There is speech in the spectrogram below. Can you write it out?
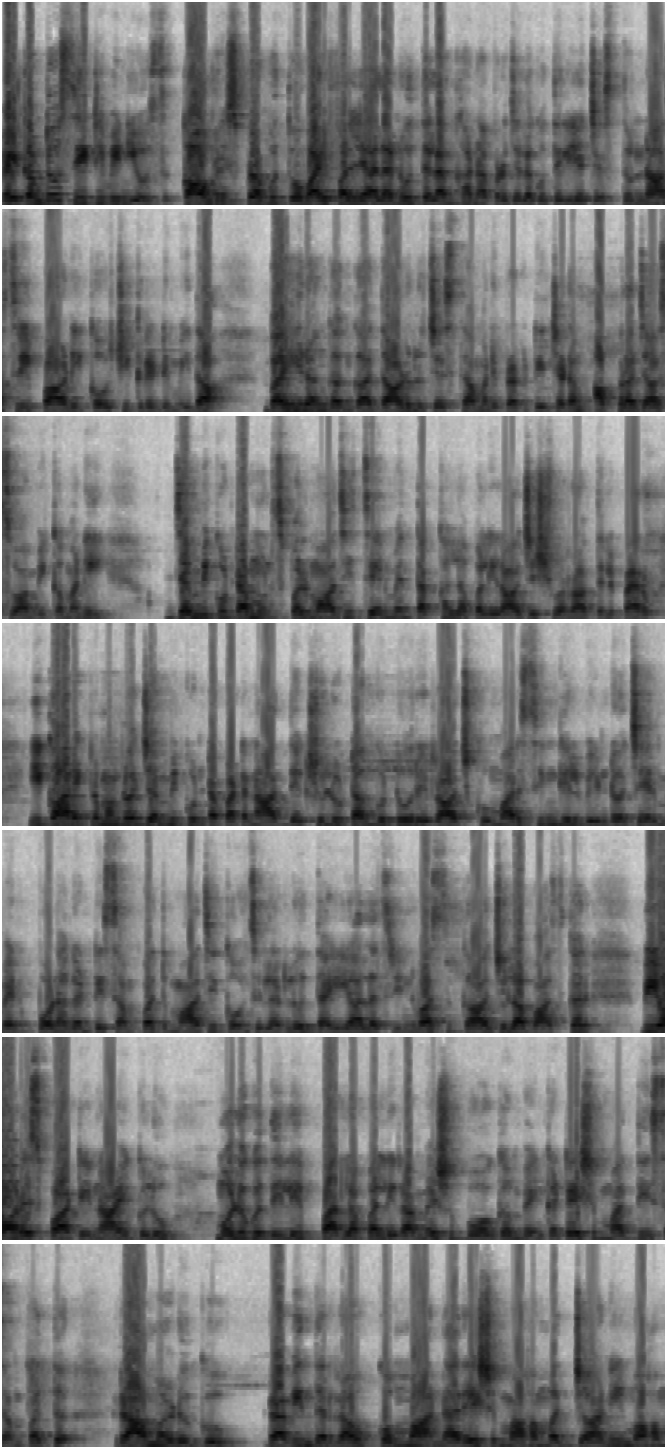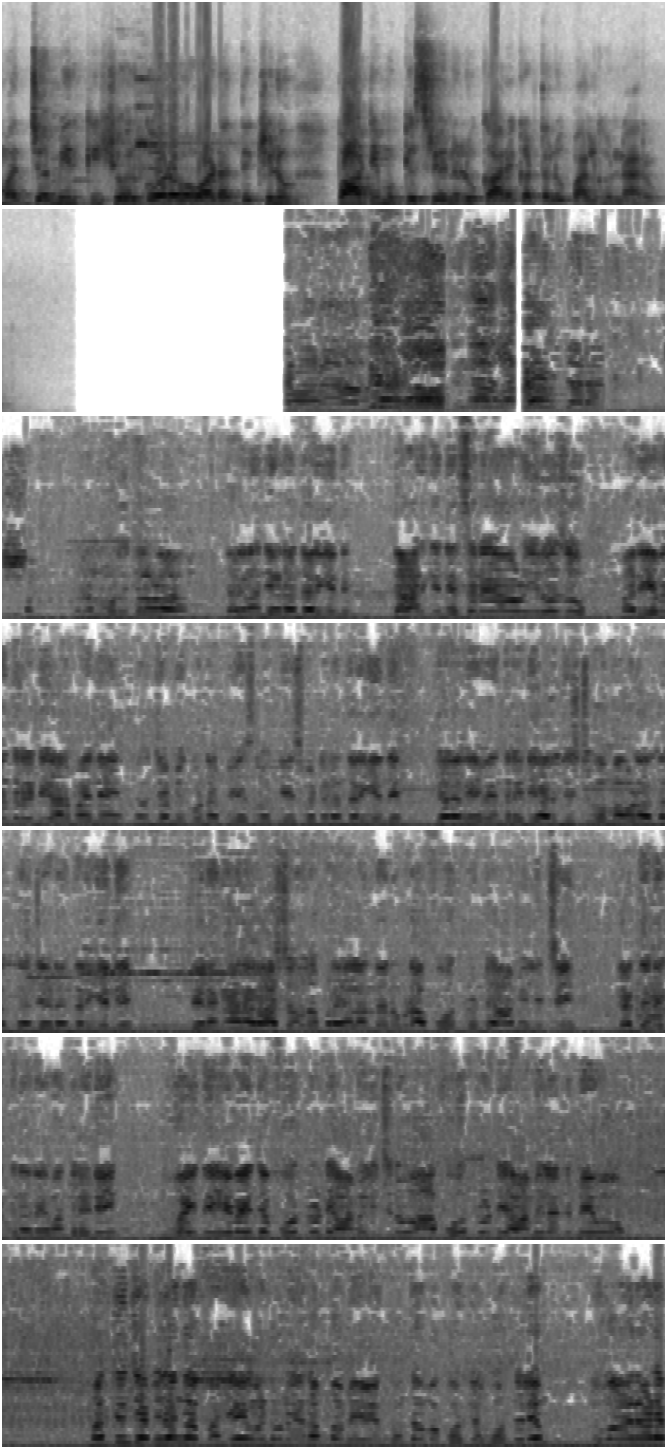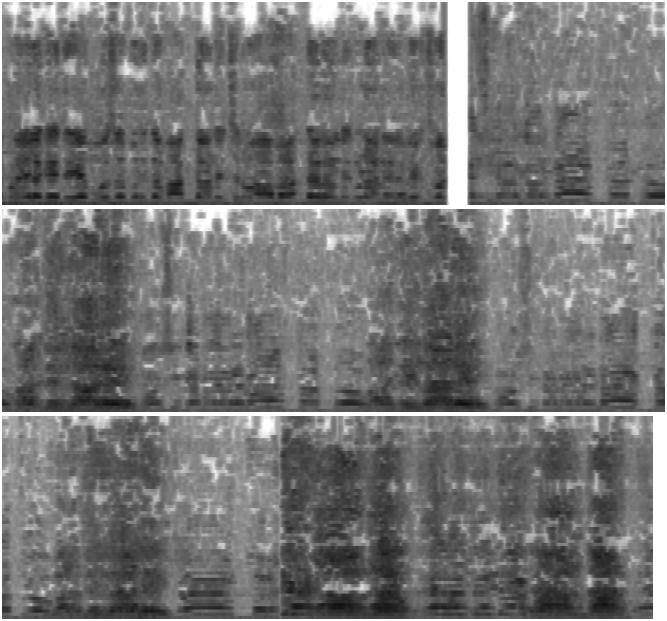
Welcome to CTV news. Congress ప్రభుత్వ వైఫల్యాలను తెలంగాణ ప్రజలకు తెలియజేస్తున్న శ్రీపాడి కౌశిక్ రెడ్డి మీద బహిరంగంగా దాడులు చేస్తామని ప్రకటించడం అప్రజాస్వామికమని జమ్మికుంట మున్సిపల్ మాజీ చైర్మన్ తక్కల్లపల్లి రాజేశ్వరరావు తెలిపారు. ఈ కార్యక్రమంలో జమ్మికుంట పట్టణ అధ్యక్షులు Tanguturi Raj Kumar single window chairman Ponaganti Sampath మాజీ కౌన్సిలర్లు దయ్యాల శ్రీనివాస్ గాజుల భాస్కర్ బీఆర్ఎస్ పార్టీ నాయకులు ములుగు దిలీప్ పర్లపల్లి రమేష్ భోగం వెంకటేష్ మద్ది సంపత్ రామడుగు రవీందర్ రావు కొమ్మ నరేష్ మహమ్మద్ జానీ మొహమ్మద్ జమీర్ కిషోర్ గౌరవ వార్డు అధ్యక్షులు పార్టీ ముఖ్య శ్రేణులు కార్యకర్తలు పాల్గొన్నారు. రెండు మూడు దిక్కులు కూడా దగనం చేయడం జరిగింది. దానికి నిరసనగా ఈ రోజు మరి రేవంత్ రెడ్డి గారి పైన జమ్మికుంట కేసులో కేసు పెట్టడం జరిగింది. ఇలా రేవంత్ రెడ్డి గారి దిష్టి బొమ్మ కూడా దగ్ధం చేయడం జరిగింది. తెలంగాణ రాష్ట్రంలో ప్రజలందరూ కూడా ఫోర్ ట్వంటీ హామీలు ఇచ్చి గద్దెనెక్కిన రేవంత్ రెడ్డి. నువ్వైతే ఏవైతే ఫోర్ ట్వంటీ హామీలు ఇచ్చినావో ఆ ఫోర్ ట్వంటీ హామీలన్నీ మేము వర్తించే విధంగా పనిచేయమంటున్నాయి తప్ప మేమేం కొంతమ్మ కోరికలు కోరతలేం నువ్వు ఆనాడే ప్రజలకైతే ఏ మోసపూరిత వాగ్దానం ఇచ్చినావు ఆ వాగ్దానాన్ని కూడా నెరవేర్చు కేసీఆర్ గారి నాయకత్వం.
